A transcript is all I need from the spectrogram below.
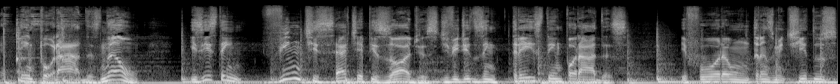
é temporadas. Não! Existem 27 episódios divididos em três temporadas e foram transmitidos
